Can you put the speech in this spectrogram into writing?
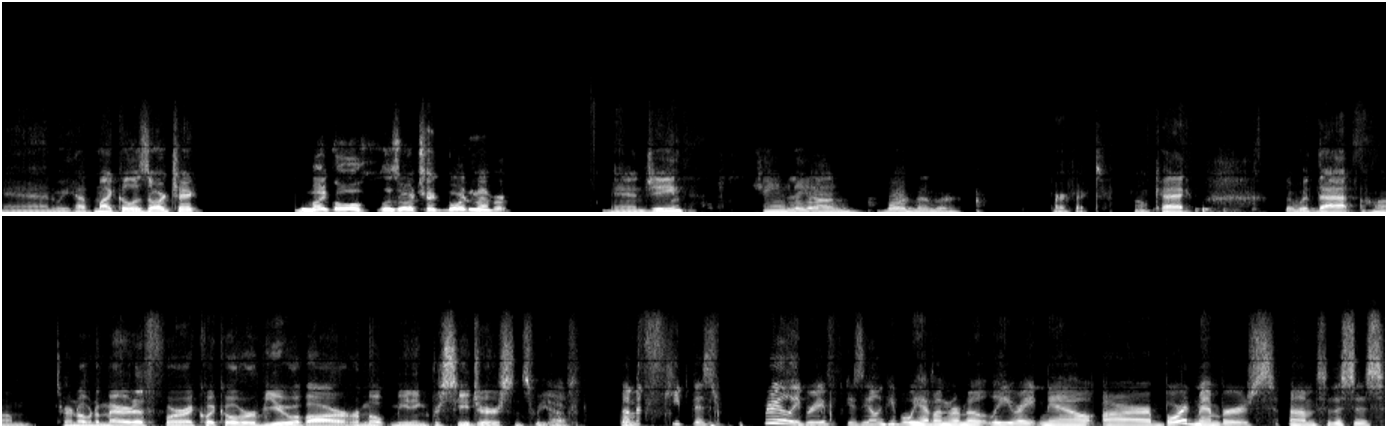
And we have Michael Azorczyk Michael Lazorchek, board member. and Jean. Gene Leon, board member. Perfect. Okay. So With that, um, turn over to Meredith for a quick overview of our remote meeting procedures since we have. I'm gonna keep this really brief because the only people we have on remotely right now are board members. Um, so this is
